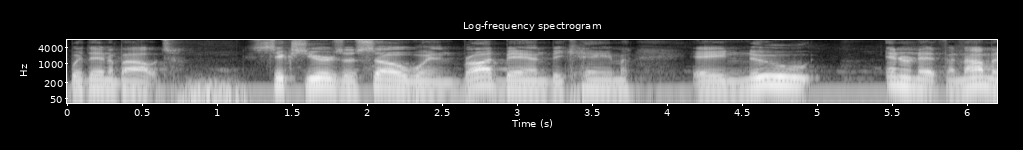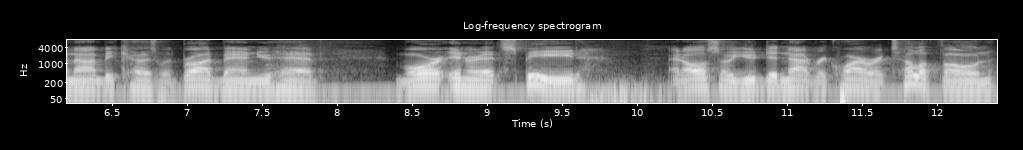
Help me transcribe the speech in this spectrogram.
within about six years or so when broadband became a new internet phenomenon because with broadband you have more internet speed and also you did not require a telephone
